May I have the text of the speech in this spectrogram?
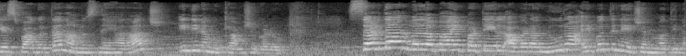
ನ್ಯೂಸ್ಗೆ ಸ್ವಾಗತ. ನಾನು ಸ್ನೇಹರಾಜ್. ಇಂದಿನ ಮುಖ್ಯಾಂಶಗಳು. ಸರ್ದಾರ್ ವಲ್ಲಭಾಯ್ ಪಟೇಲ್ ಅವರ ನೂರ ಐವತ್ತನೇ ಜನ್ಮದಿನ.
